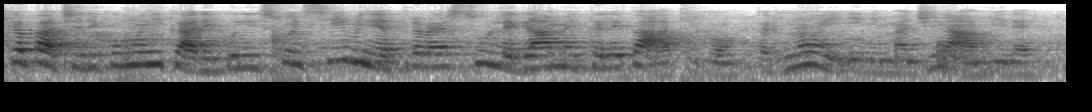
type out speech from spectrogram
capace di comunicare con i suoi simili attraverso un legame telepatico, per noi inimmaginabile.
